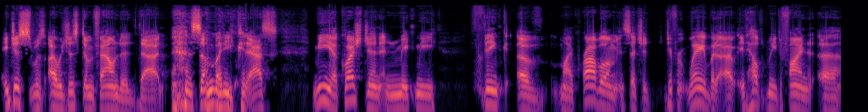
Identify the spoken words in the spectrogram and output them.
it just was. I was just dumbfounded that somebody could ask me a question and make me think of my problem in such a different way, but I, it helped me to find uh,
